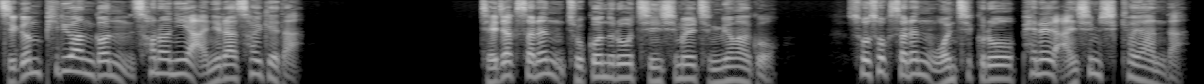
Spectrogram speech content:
지금 필요한 건 선언이 아니라 설계다. 제작사는 조건으로 진심을 증명하고 소속사는 원칙으로 팬을 안심시켜야 한다.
